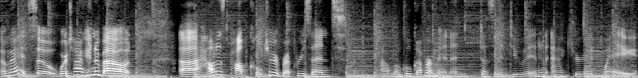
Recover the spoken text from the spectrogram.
Okay, so we're talking about uh, how does pop culture represent uh, local government and does it do it in an accurate way?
